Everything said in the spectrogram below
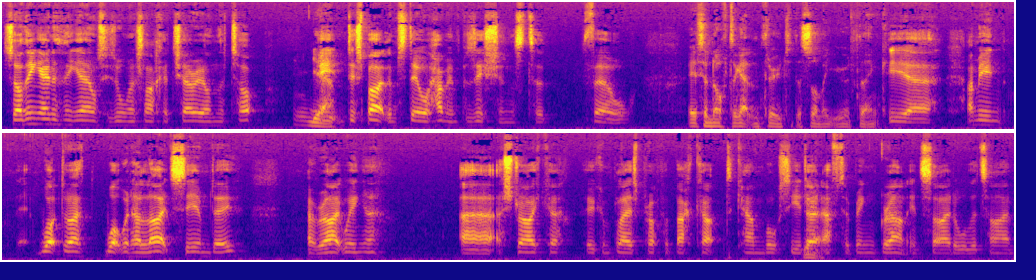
So I think anything else is almost like a cherry on the top. Yeah, E- despite them still having positions to fill. it's enough to get them through to the summit. You would think. Yeah, I mean, what do I? What would I like to see him do? A right winger, uh, a striker who can play as proper backup to Campbell, so you don't Yeah. have to bring Grant inside all the time,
